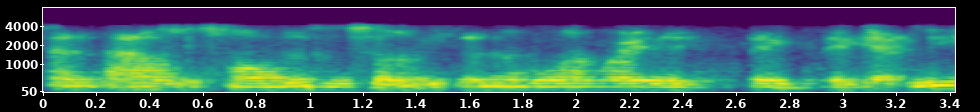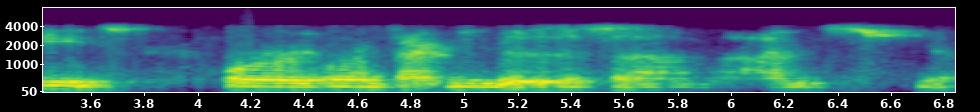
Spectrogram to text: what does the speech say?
10, small business owners the number one way they, they, they get leads or, or in fact new business, um, I was you know,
